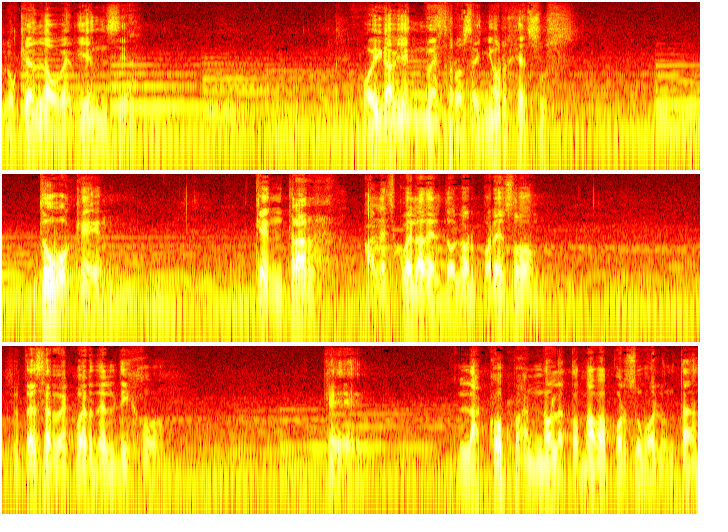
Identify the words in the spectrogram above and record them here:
lo que es la obediencia. Oiga bien, nuestro Señor Jesús tuvo que, que entrar a la escuela del dolor. Por eso, si usted se recuerda, él dijo que la copa no la tomaba por su voluntad,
